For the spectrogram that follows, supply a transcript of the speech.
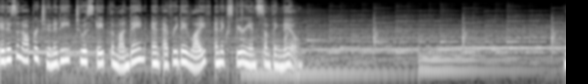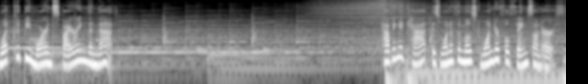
It is an opportunity to escape the mundane and everyday life and experience something new. What could be more inspiring than that? Having a cat is one of the most wonderful things on earth.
